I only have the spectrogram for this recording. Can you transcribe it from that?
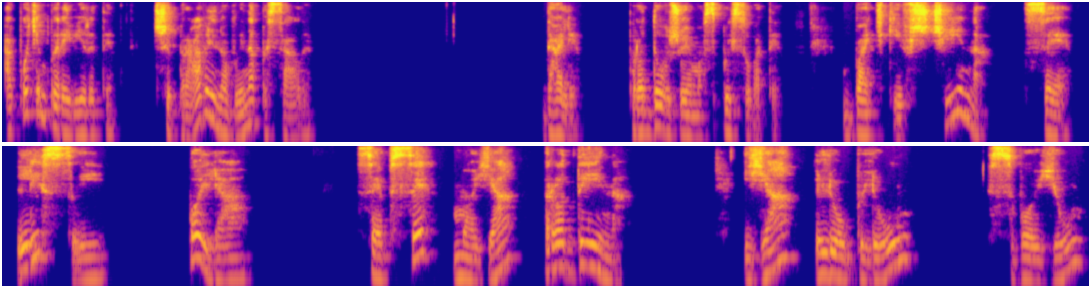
а потім перевірити, чи правильно ви написали. Далі продовжуємо списувати. Батьківщина це ліси, поля, це все моя родина. Я люблю свою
